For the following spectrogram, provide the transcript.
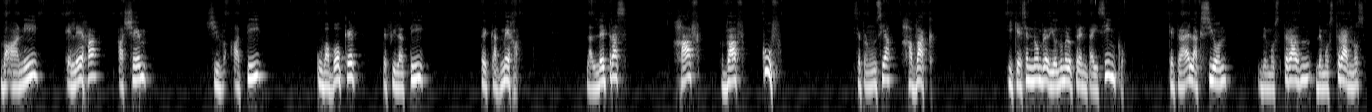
Va'ani eleja Hashem Shivati Ubaboker Tefilati Tekadmeja. Las letras Haf, Vaf, Kuf. Se pronuncia Havak. Y que es el nombre de Dios número 35, que trae la acción de, de mostrarnos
